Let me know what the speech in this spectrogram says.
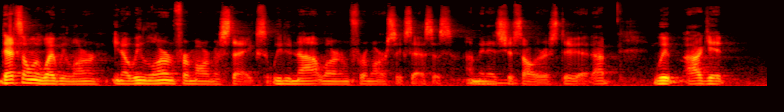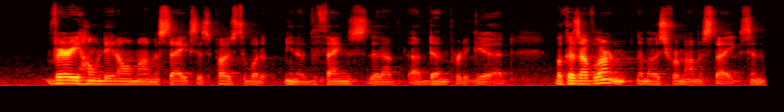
that's the only way we learn. You know, we learn from our mistakes. We do not learn from our successes. I mean, it's just all there is to it. I, we, I get very honed in on my mistakes as opposed to what you know the things that I've, I've done pretty good because I've learned the most from my mistakes. And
